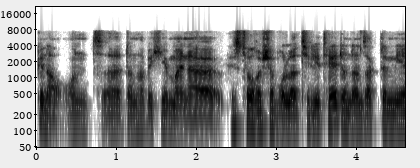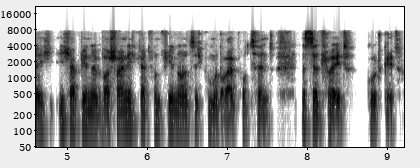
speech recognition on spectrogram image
Genau, und äh, dann habe ich hier meine historische Volatilität und dann sagt er mir, ich, ich habe hier eine Wahrscheinlichkeit von 94,3 Prozent, dass der Trade gut geht.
